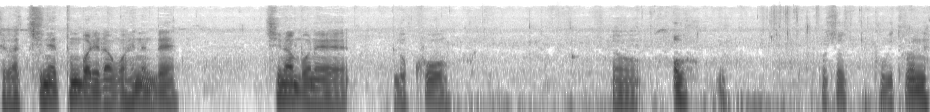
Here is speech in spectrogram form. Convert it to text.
제가 진해 통발이라고 했는데 지난번에 놓고 어, 어 벌써 고기 들었네.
